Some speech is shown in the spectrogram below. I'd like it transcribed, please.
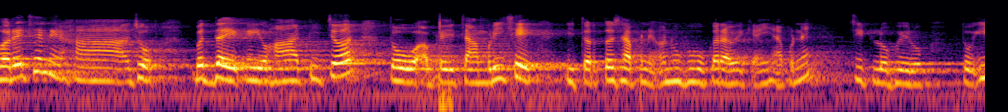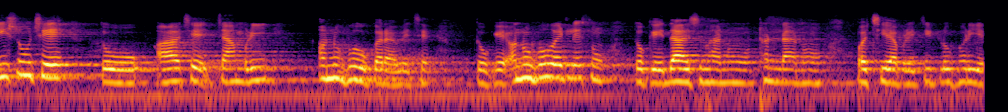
ભરે છે ને? હા, જો. બધાએ કહ્યું હા, ટીચર. તો આપણે ચામડી છે એ તરત જ આપણને અનુભવ કરાવે કે અહીંયા આપણને ચીટલો ભર્યો. તો એ શું છે? તો આ છે, ચામડી અનુભવ કરાવે છે. તો કે અનુભવ એટલે શું? તો કે દાઝવાનું, ઠંડાનું, પછી આપણે ચીટલું ભરીએ,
